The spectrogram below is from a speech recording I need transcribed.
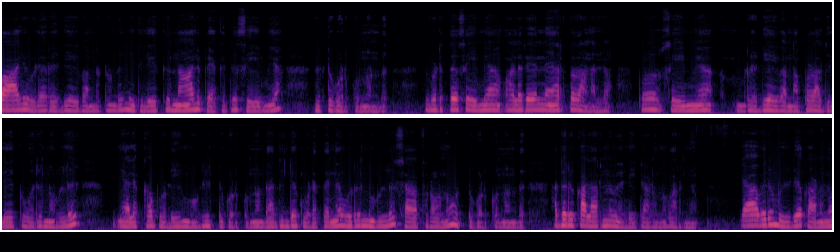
പാൽ ഇവിടെ റെഡിയായി വന്നിട്ടുണ്ട്. ഇനി ഇതിലേക്ക് നാല് പാക്കറ്റ് സേമിയ ഇട്ട് കൊടുക്കുന്നുണ്ട്. ഇവിടുത്തെ സേമിയ വളരെ നേർത്തതാണല്ലോ. അപ്പോൾ സേമിയ റെഡിയായി വന്നപ്പോൾ അതിലേക്ക് ഒരു നുള്ള് ഏലക്ക പൊടിയും കൂടി ഇട്ട് കൊടുക്കുന്നുണ്ട്. അതിന്റെ കൂടെ തന്നെ ഒരു നുള്ള് സാഫ്രോണും ഇട്ട് കൊടുക്കുന്നുണ്ട്. അതൊരു കളറിന് വേണ്ടിയിട്ടാണെന്ന് പറഞ്ഞു. എല്ലാവരും വീഡിയോ കാണുന്ന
